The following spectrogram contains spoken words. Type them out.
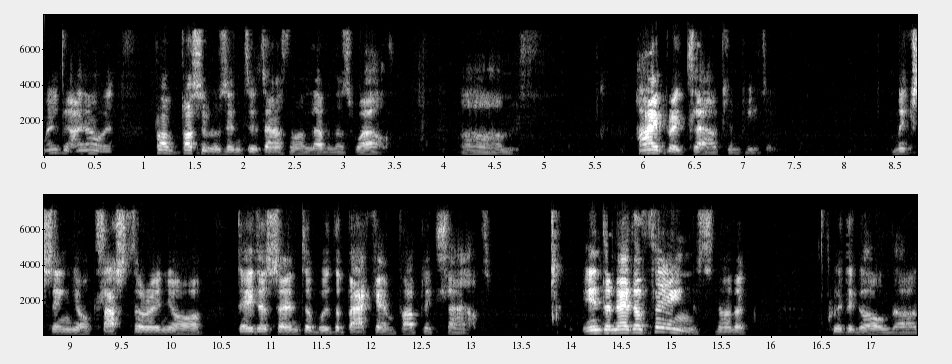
maybe I don't know it possibly was in 2011 as well. um, hybrid cloud computing, mixing your cluster in your data center with the backend public cloud. Internet of Things, another critical uh,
